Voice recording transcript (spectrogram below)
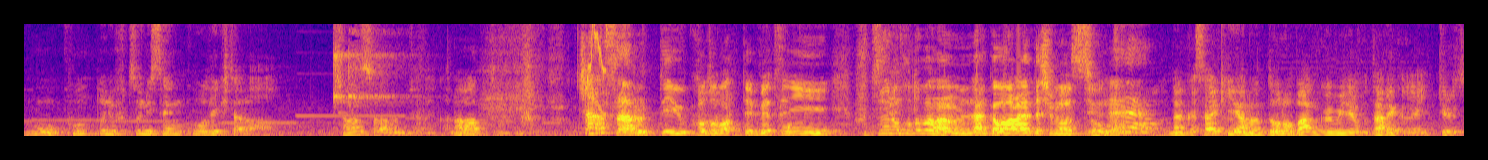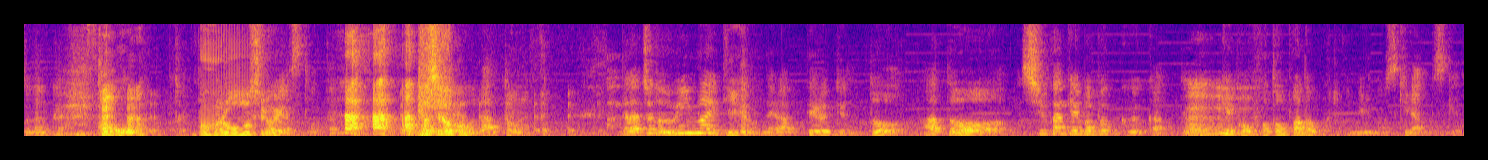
もう本当に普通に先行できたらチャンスあるんじゃないかなっていうチャンスあるっていう言葉って別に普通の言葉なのになんか笑えてしまうっていうね。なんか最近あのどの番組でも誰かが言ってるとなんか 僕の面白いやつ撮ったら面白くもなんともないだからちょっとウィンマイティを狙ってるっていうのとあと「週刊競馬ブック」買って、うんうん。結構フォトパドックとか見るの好きなんですけど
